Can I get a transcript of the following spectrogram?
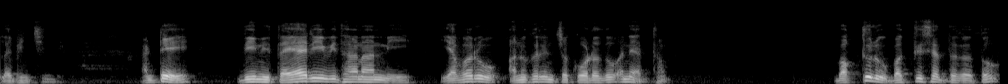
లభించింది. అంటే దీని తయారీ విధానాన్ని ఎవరు అనుకరించకూడదు అని అర్థం. భక్తులు భక్తి శ్రద్ధలతో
